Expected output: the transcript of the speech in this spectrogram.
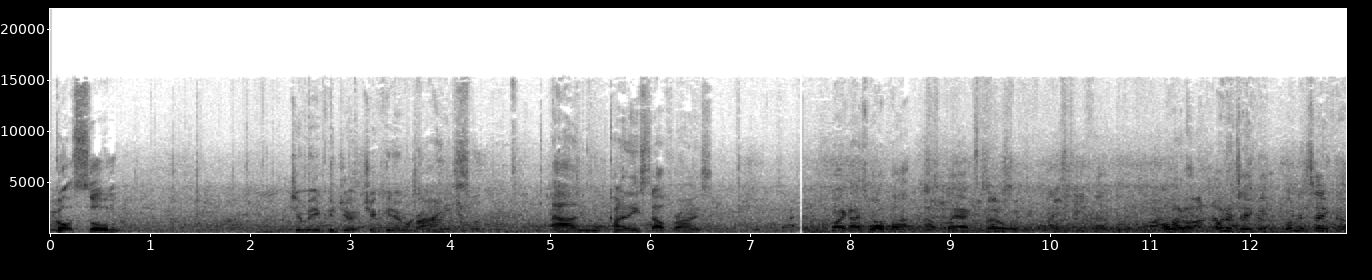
Got some Jamaican jerk chicken and fries and Cantonese style fries. Alright guys, we are back at Play Expo. Oh my god, Undertaker, Undertaker.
